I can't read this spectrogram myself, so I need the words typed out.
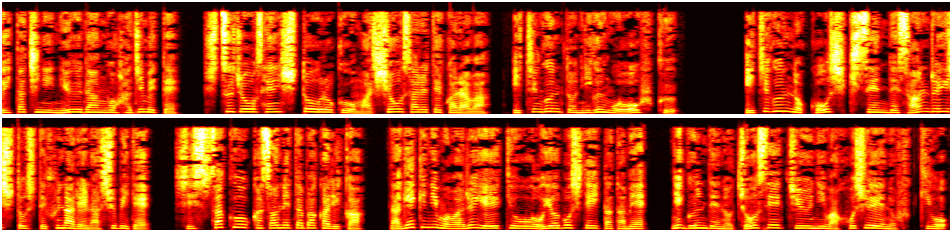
1日に入団後初めて出場選手登録を抹消されてからは、1軍と2軍を往復。1軍の公式戦で三塁手として不慣れな守備で失策を重ねたばかりか、打撃にも悪い影響を及ぼしていたため、2軍での調整中には保守への復帰を、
